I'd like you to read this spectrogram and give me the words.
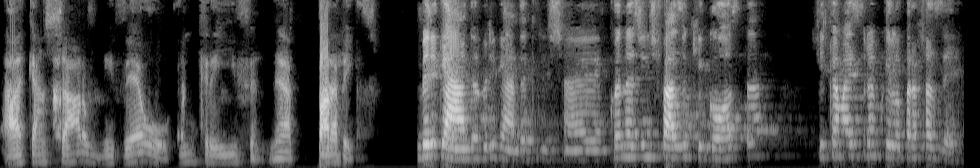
alcançar um nível incrível. Né? Parabéns. Obrigada, obrigada, Christian. É, quando a gente faz o que gosta, fica mais tranquilo para fazer.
